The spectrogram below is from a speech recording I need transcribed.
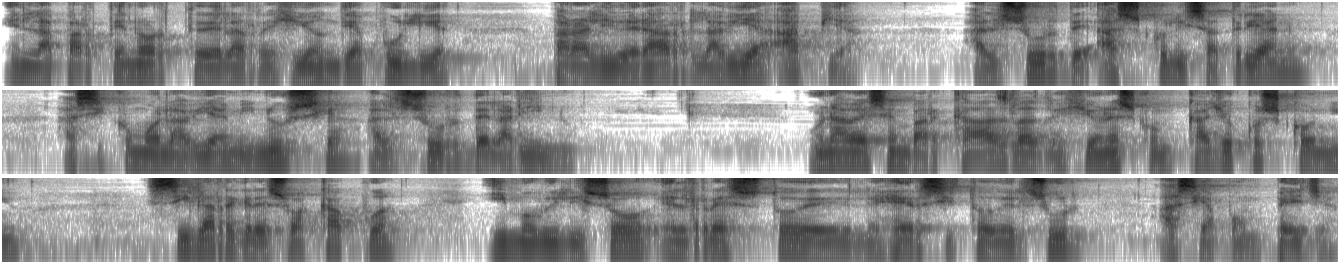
en la parte norte de la región de Apulia, para liberar la vía Apia al sur de Ascoli Satriano, así como la vía Minucia al sur del Arino. Una vez embarcadas las legiones con Cayo Cosconio, Sila regresó a Capua y movilizó el resto del ejército del sur hacia Pompeya,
